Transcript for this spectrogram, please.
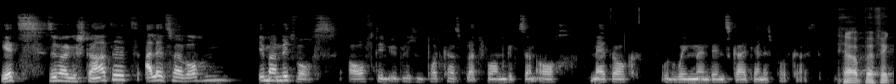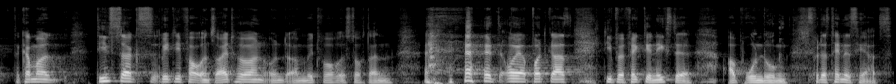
Jetzt sind wir gestartet, alle zwei Wochen, immer mittwochs auf den üblichen Podcast-Plattformen gibt's dann auch Mad Dog und Wingman, den Sky Tennis Podcast. Ja, perfekt. Da kann man dienstags BTV und Zeit hören und am Mittwoch ist doch dann euer Podcast die perfekte nächste Abrundung für das Tennisherz.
